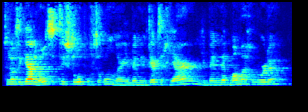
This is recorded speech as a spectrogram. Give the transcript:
Toen dacht ik, ja Lot, het is erop of eronder. Je bent nu 30 jaar. Je bent net mama geworden.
